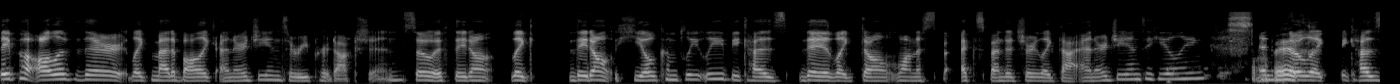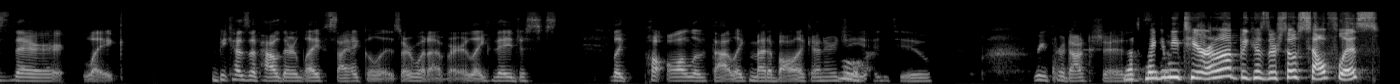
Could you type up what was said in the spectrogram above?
They put all of their like metabolic energy into reproduction. So if they don't like they don't heal completely because they like don't want to sp- expenditure like that energy into healing. Stop and it. so like because they're like because of how their life cycle is or whatever like they just like put all of that like metabolic energy Ooh. into reproduction That's making me tear up because they're so selfless.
